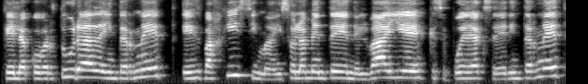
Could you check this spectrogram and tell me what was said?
que la cobertura de Internet es bajísima y solamente en el valle es que se puede acceder a Internet.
